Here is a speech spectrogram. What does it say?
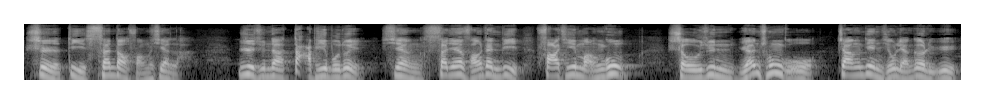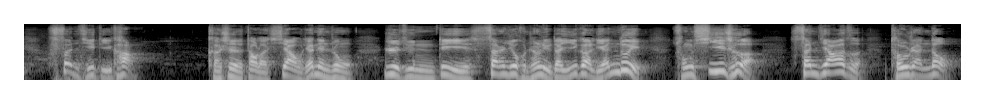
是第三道防线了。日军的大批部队向三间房阵地发起猛攻，守军袁崇古、张殿九两个旅奋起抵抗。可是到了下午两点钟，日军第三十九混成旅的一个连队从西侧三家子投入战斗，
